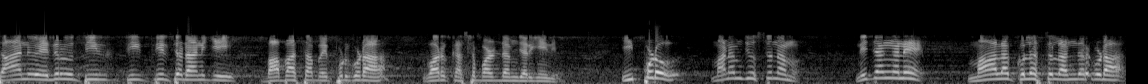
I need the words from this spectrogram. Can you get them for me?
దాన్ని ఎదురు తీ- తీర్చడానికి బాబాసాహెబ్ ఎప్పుడు కూడా వారు కష్టపడడం జరిగింది. ఇప్పుడు మనం చూస్తున్నాము. నిజంగానే మాల కులస్తులందరూ కూడా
